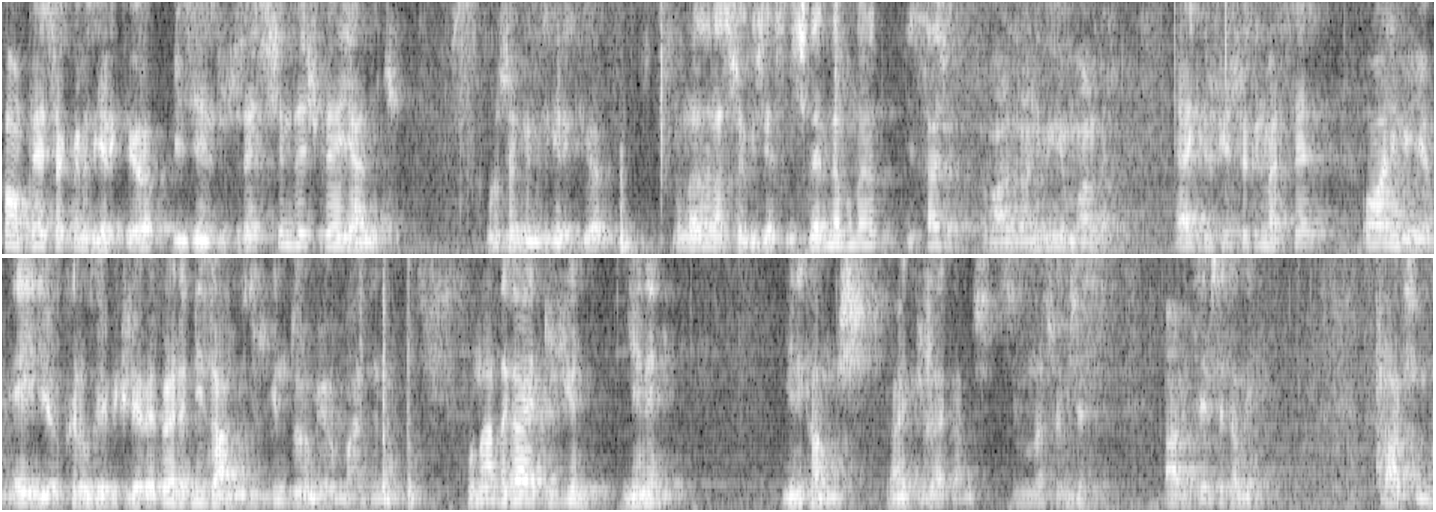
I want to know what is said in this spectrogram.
komple sökmemiz gerekiyor bileceğiniz üzere. Şimdi şuraya geldik. Bunu sökmemiz gerekiyor. Bunları da nasıl sökeceğiz? İçlerinde bunların bir saç vardır, alüminyum vardır. Eğer ki düzgün sökülmezse o alüminyum eğiliyor, kırılıyor, bükülüyor ve böyle nizami düzgün durmuyor malzeme. Bunlar da gayet düzgün, yeni, yeni kalmış, gayet güzel kalmış. Şimdi bunları sökeceğiz. Abi trim set alayım. Bak şimdi.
